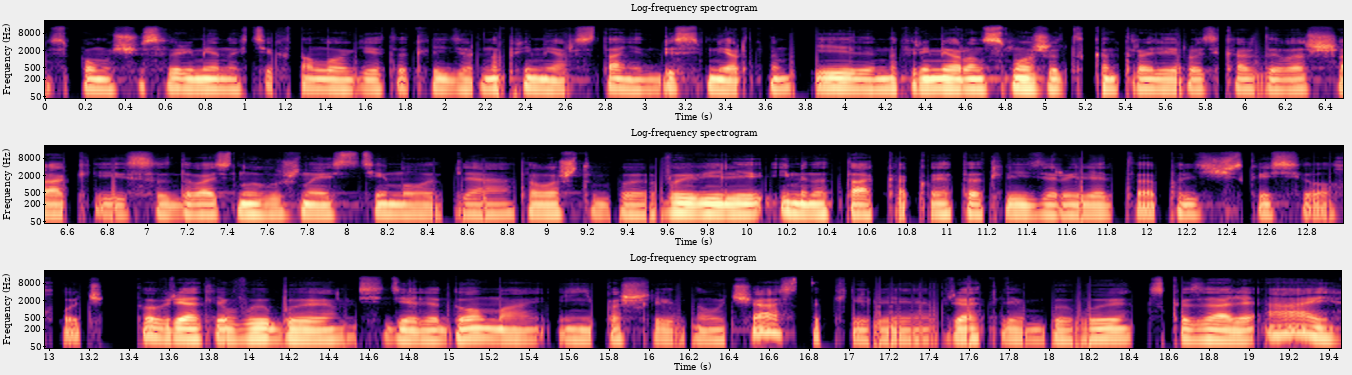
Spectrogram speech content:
с помощью современных технологий этот лидер, например, станет бессмертным, или, например, он сможет контролировать каждый ваш шаг и создавать нужные стимулы для того, чтобы вы вели именно так, как этот лидер или эта политическая сила хочет, то вряд ли вы бы сидели дома и не пошли на участок, или вряд ли бы вы сказали, ай,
